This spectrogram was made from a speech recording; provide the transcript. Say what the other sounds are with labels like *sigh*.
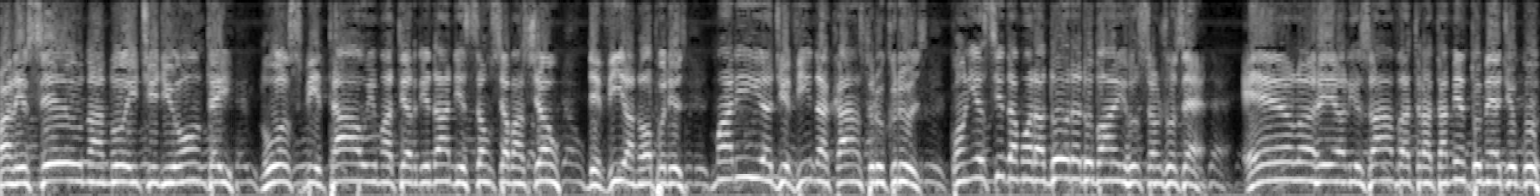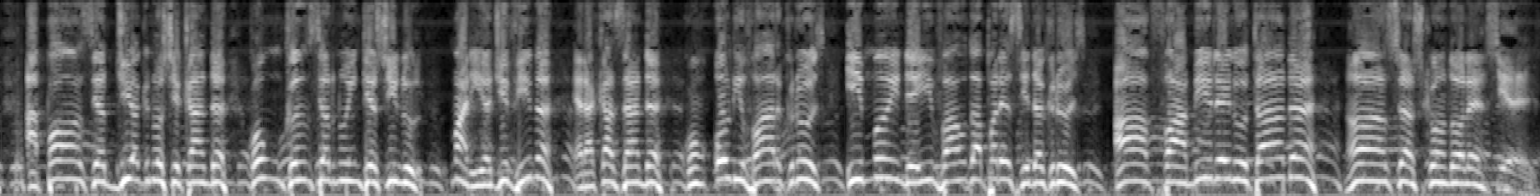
Faleceu na noite de ontem no Hospital e Maternidade São Sebastião de Vianópolis, Maria Divina Castro Cruz, conhecida moradora do bairro São José. Ela realizava tratamento médico após ser diagnosticada com um câncer no intestino. Maria Divina era casada com Olivar Cruz e mãe de Ivalda Aparecida Cruz. A família enlutada nossas condolências.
